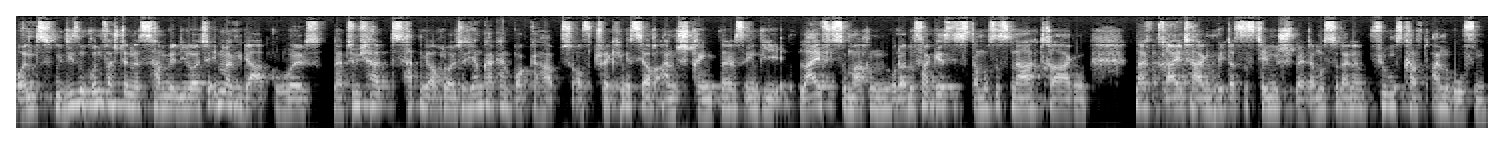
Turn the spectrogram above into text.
Und mit diesem Grundverständnis haben wir die Leute immer wieder abgeholt. Natürlich hat, hatten wir auch Leute, die haben gar keinen Bock gehabt auf Tracking. Ist ja auch anstrengend, ne? das irgendwie live zu machen oder du vergisst es, da musst du es nachtragen. Nach drei Tagen wird das System gesperrt, da musst du deine Führungskraft anrufen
